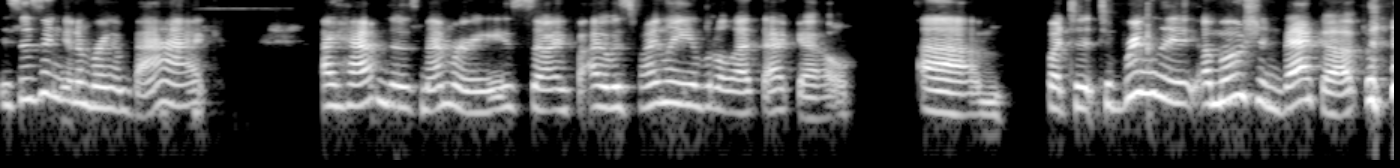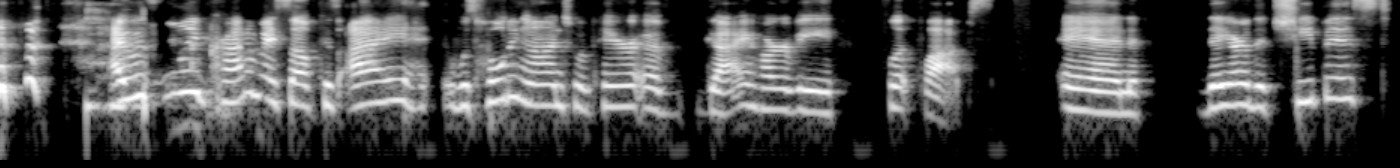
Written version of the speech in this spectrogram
this isn't going to bring him back. I have those memories. So I, I was finally able to let that go. Um, but to, to bring the emotion back up, I was really proud of myself because I was holding on to a pair of Guy Harvey flip flops and they are the cheapest,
